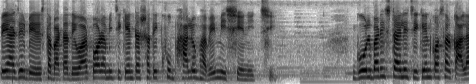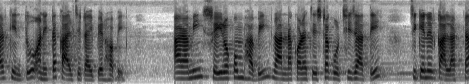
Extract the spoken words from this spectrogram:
পেঁয়াজের বেরেস্তা বাটা দেওয়ার পর আমি চিকেনটার সাথে খুব ভালোভাবে মিশিয়ে নিচ্ছি। গোলবাড়ি স্টাইলে চিকেন কষার কালার কিন্তু অনেকটা কালচে টাইপের হবে। আর আমি সেই রকমভাবেই রান্না করার চেষ্টা করছি যাতে চিকেনের কালারটা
